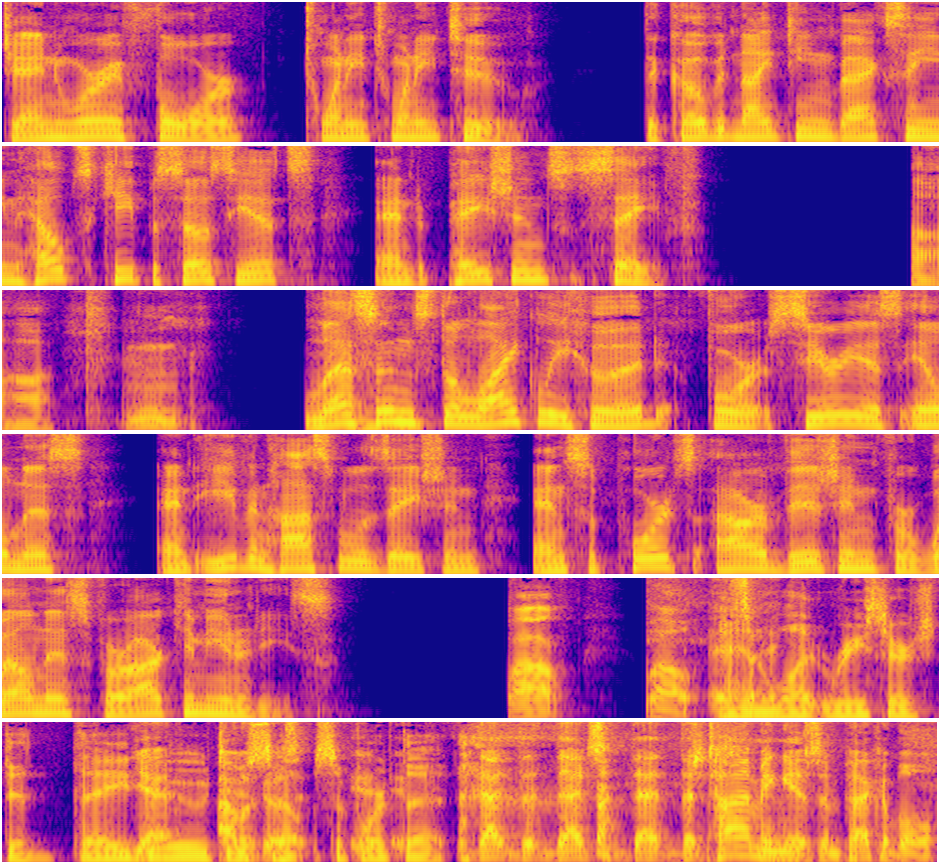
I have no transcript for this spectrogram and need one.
January 4, 2022. The COVID 19 vaccine helps keep associates and patients safe. Haha Mm. Lessens the likelihood for serious illness and even hospitalization and supports our vision for wellness for our communities. Wow. Well, it's, And what research did they yeah, do to su- say- support it- that? That, that that's that the timing is impeccable.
